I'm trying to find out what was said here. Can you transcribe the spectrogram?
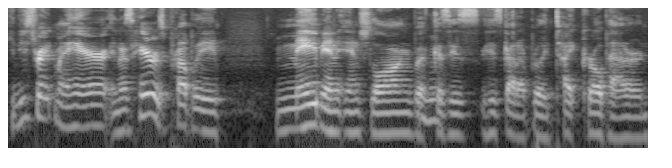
"Can you straighten my hair?" And his hair is probably maybe an inch long, but because he's he's got a really tight curl pattern,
